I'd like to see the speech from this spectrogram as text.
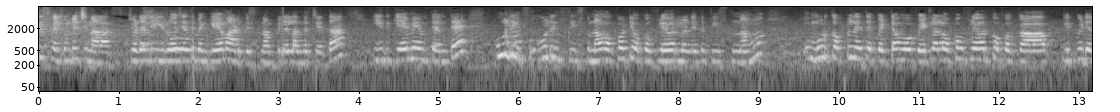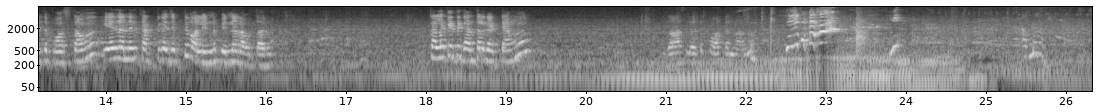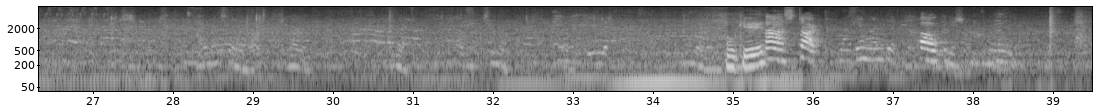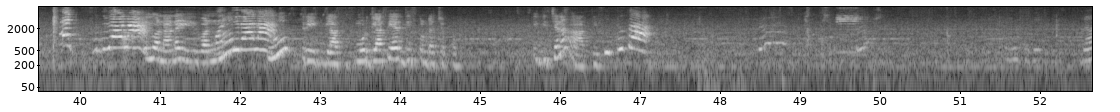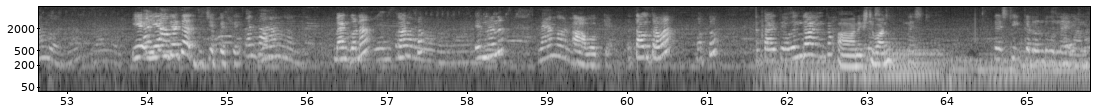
Friends welcome to చిన్న చూడండి ఈ రోజు అయితే మేము గేమ్ ఆడిపిస్తున్నాం పిల్లలందరి చేత. ఇది గేమ్ ఏమిటంటే కూల్ డ్రింక్స్ కూల్ డ్రింక్స్ తీసుకున్నాము. ఒక్కొక్కటి ఒక్కొక్క ఫ్లేవర్లోనైతే తీసుకున్నాము. ఈ మూడు కప్పులను అయితే పెట్టాము. ఓ పేట్లలో ఒక్కొక్క ఫ్లేవర్కి ఒక్కొక్క లిక్విడ్ అయితే పోస్తాము. ఏదనేది కరెక్ట్గా చెప్తే వాళ్ళు ఎన్నో విన్నర్ అవుతారు. కళ్ళకైతే గంతలు కట్టాము. గ్లాసులు అయితే పోతున్నాను. ఓకే. స్టార్ట్. ఒక నిమిషం. ఇగో నాన్న ఈ వన్ టూ త్రీ గ్లాసెస్ మూడు గ్లాస్ ఏది తీసుకుంటా చెప్పు. ఇవి ఇచ్చానా? ఆ, తీసుకో. ఏ ఏంటైతే అది చెప్పేసి మ్యాంగోనా కన్ఫర్మ్ ఏందన్నా ఆ, ఓకే. తాగుతావా? మొత్తం? నెక్స్ట్ వన్ నెక్స్ట్ నెక్స్ట్ ఇక్కడ రెండు ఉన్నాయి నాన్న.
